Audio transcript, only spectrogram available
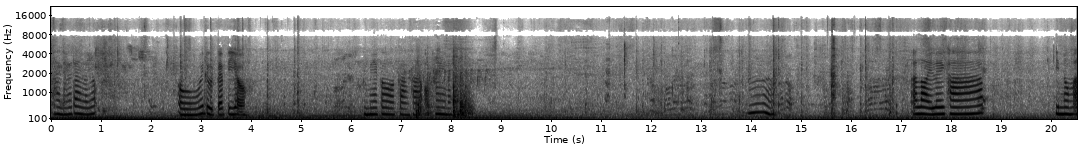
ได้แล้วได้แล้ว โอ้ยดูด แป๊บเดียวคุณแม่ก็กางขาออกให้นะคะอร่อยเลยครับ กินนมอ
